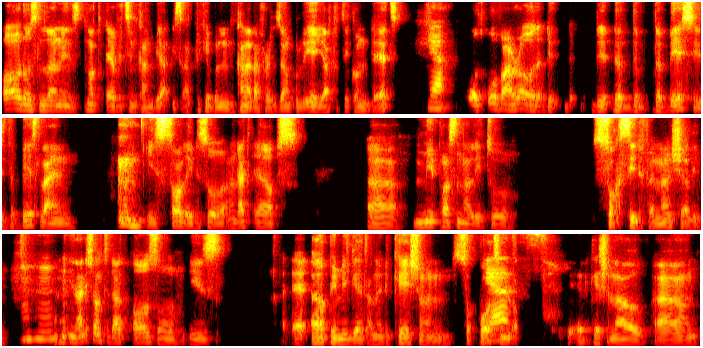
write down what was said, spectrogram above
all those learnings, not everything can be is applicable in Canada, for example. Yeah, you have to take on debt. Yeah. But overall, the the the, the, the basis, the baseline is solid. So and that helps uh, me personally to succeed financially. Mm-hmm. In addition to that, also is uh, helping me get an education, supporting yes. educational um,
